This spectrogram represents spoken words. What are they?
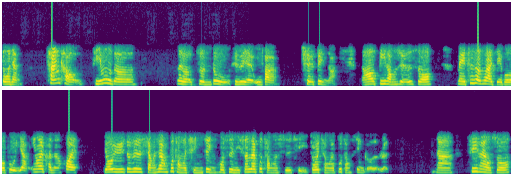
怎么讲，参考题目的那个准度其实也无法确定的。然后 B 同学是说，每次测出来结果都不一样，因为可能会由于就是想象不同的情境，或是你生在不同的时期，就会成为不同性格的人。那 C 朋友说，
